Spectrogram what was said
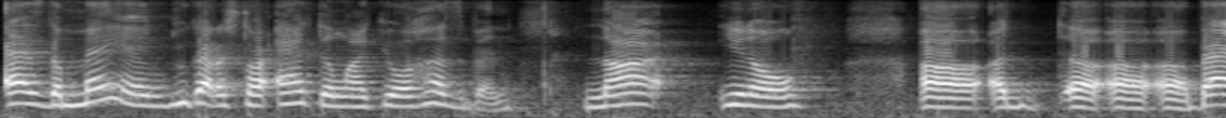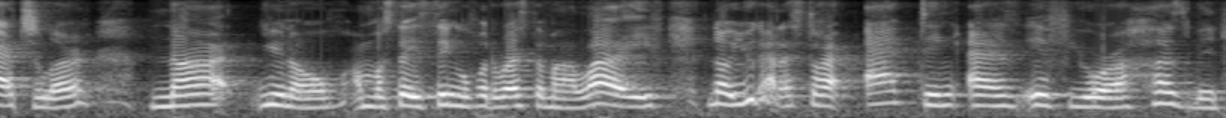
as the man, you got to start acting like your husband, not, you know, uh, a, a, a bachelor, not, you know, I'm gonna stay single for the rest of my life. No, you got to start acting as if you're a husband.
